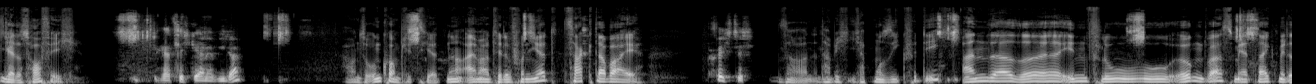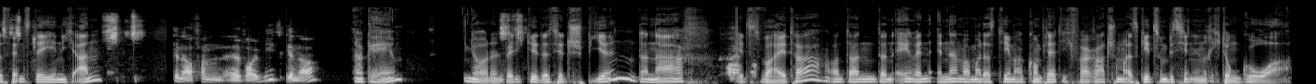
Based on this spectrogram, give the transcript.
ja, das hoffe ich. Herzlich gerne wieder. Ja, Und so unkompliziert, ne? Einmal telefoniert, zack, dabei. Richtig. So, und dann habe ich, ich habe Musik für dich. Under the Influ, irgendwas. Mehr zeigt mir das Fenster hier nicht an. Genau, von äh, Volbeat, genau. Okay. Ja, dann werde ich dir das jetzt spielen. Danach geht's weiter und dann, dann wenn, ändern wir mal das Thema komplett. Ich verrate schon mal, es geht so ein bisschen in Richtung Goa.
